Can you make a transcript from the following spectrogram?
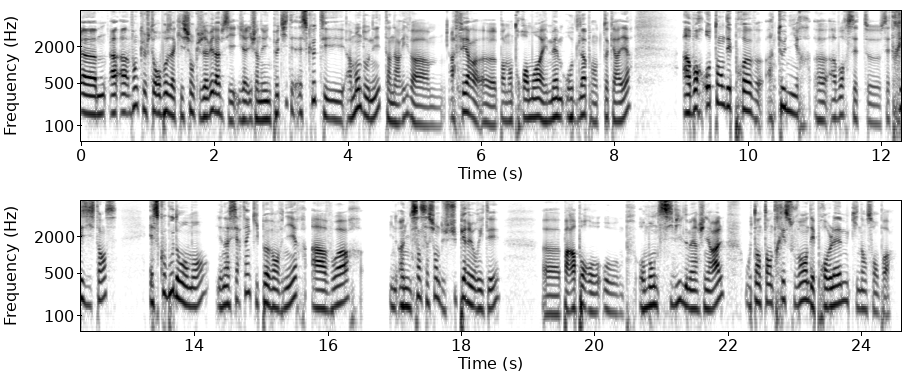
Euh, avant que je te repose la question que j'avais là, j'en ai une petite. Est-ce que es, à un moment donné, tu en arrives à, à faire euh, pendant trois mois et même au-delà pendant toute ta carrière, avoir autant d'épreuves à tenir, euh, avoir cette, euh, cette résistance Est-ce qu'au bout d'un moment, il y en a certains qui peuvent en venir à avoir une, une sensation de supériorité euh, par rapport au, au, au, monde civil de manière générale, où tu entends très souvent des problèmes qui n'en sont pas?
